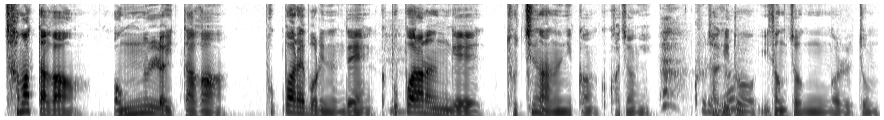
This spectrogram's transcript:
참았다가 억눌려 있다가 폭발해 버리는데 그 폭발하는 게 좋지는 않으니까 그 과정이? 자기도 이성적인 걸 좀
